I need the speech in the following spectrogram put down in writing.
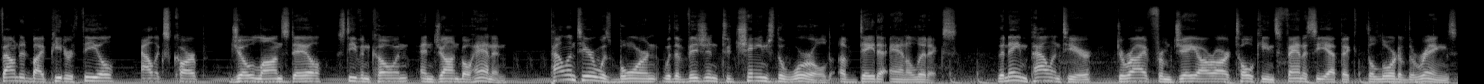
Founded by Peter Thiel, Alex Karp, Joe Lonsdale, Stephen Cohen, and John Bohannon, Palantir was born with a vision to change the world of data analytics. The name Palantir, derived from J.R.R. Tolkien's fantasy epic The Lord of the Rings,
